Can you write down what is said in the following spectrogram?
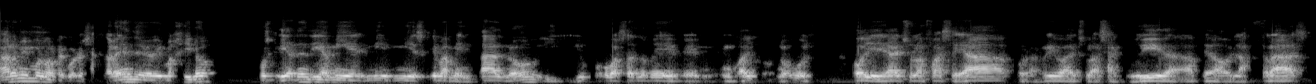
ahora mismo no recuerdo exactamente, pero imagino pues que ya tendría mi, mi, esquema mental, ¿no? Y, un poco basándome en, en ¿no? Pues, oye, ya ha hecho la fase A, por arriba ha hecho la sacudida, ha pegado el atrás,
